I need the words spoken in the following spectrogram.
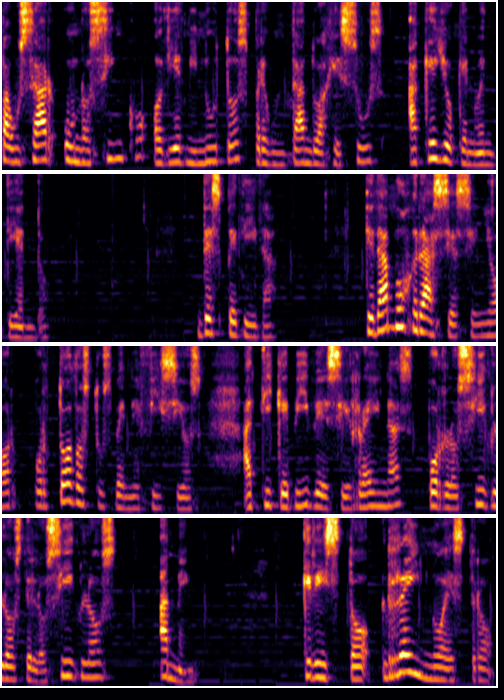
pausar unos cinco o diez minutos preguntando a Jesús aquello que no entiendo. Despedida. Te damos gracias, Señor, por todos tus beneficios, a ti que vives y reinas por los siglos de los siglos. Amén. Cristo, Rey nuestro,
